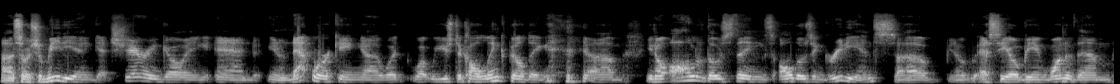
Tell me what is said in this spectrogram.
uh, social media and get sharing going and you know networking uh, what what we used to call link building um, you know all of those things all those ingredients uh, you know SEO being one of them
